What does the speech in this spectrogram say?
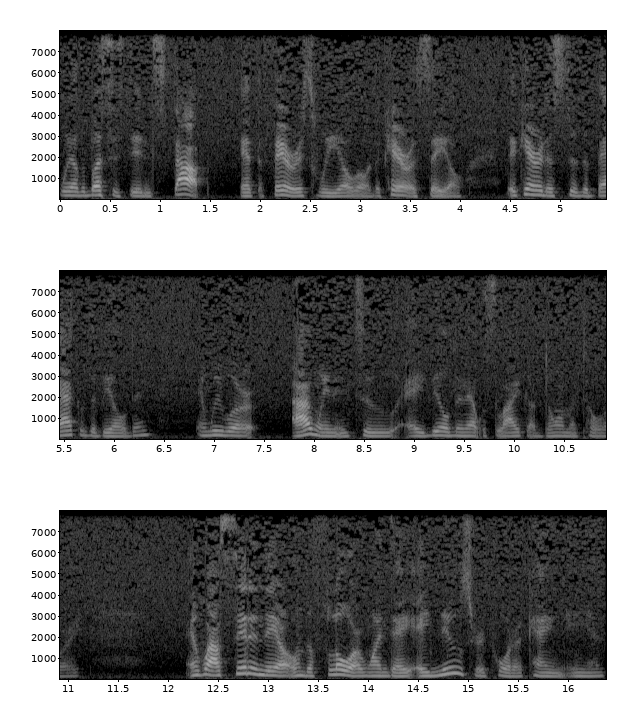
Well, the buses didn't stop at the Ferris wheel or the carousel. They carried us to the back of the building, and we were. I went into a building that was like a dormitory, and while sitting there on the floor one day, a news reporter came in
